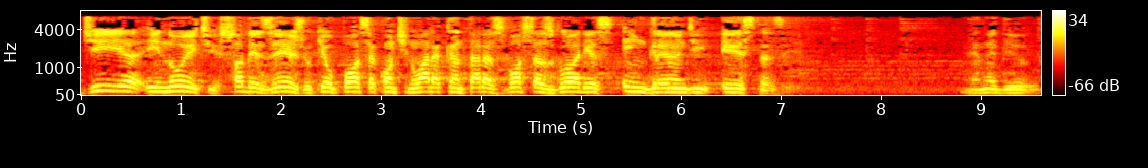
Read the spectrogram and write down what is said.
dia e noite só desejo que eu possa continuar a cantar as vossas glórias em grande êxtase. É, não é Deus?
